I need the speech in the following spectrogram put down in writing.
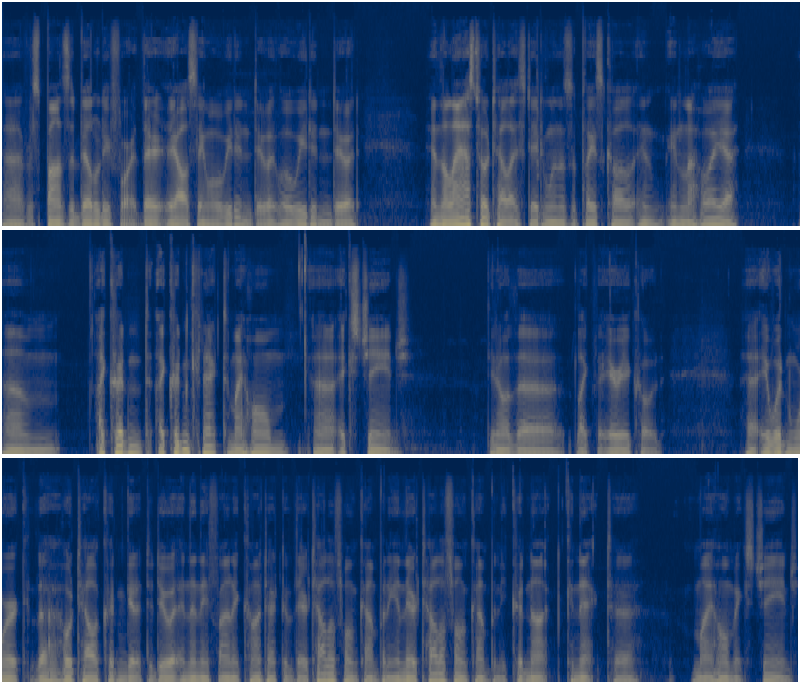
uh, responsibility for it. They're they all saying, "Well, we didn't do it. Well, we didn't do it." And the last hotel I stayed in was a place called in in La Jolla. Um, I couldn't I couldn't connect to my home uh, exchange, you know the like the area code. Uh, it wouldn't work. The hotel couldn't get it to do it, and then they finally contacted their telephone company, and their telephone company could not connect to my home exchange.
